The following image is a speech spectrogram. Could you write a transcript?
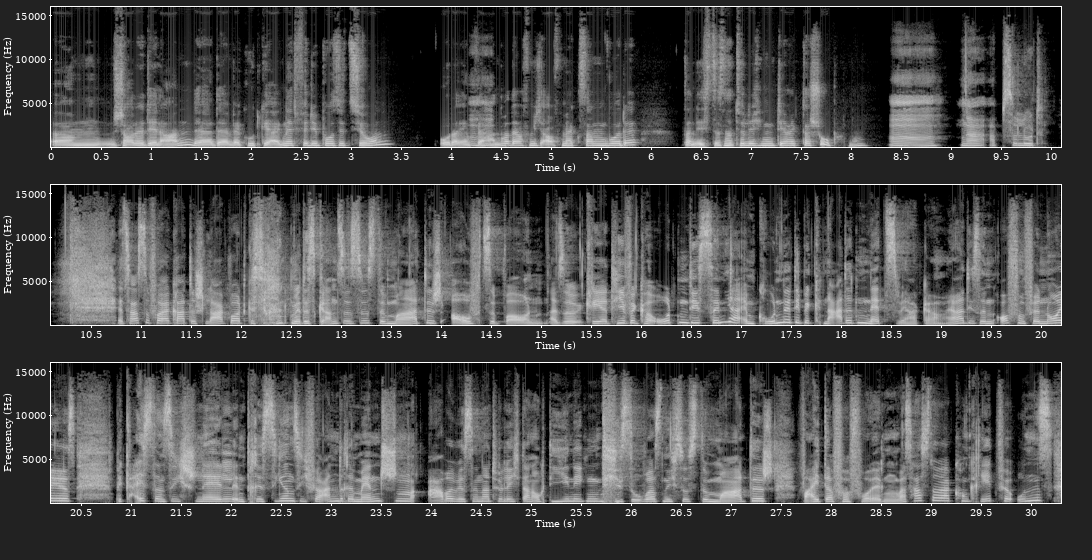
ähm, schau dir den an, der, der wäre gut geeignet für die Position oder irgendwer mhm. andere, der auf mich aufmerksam wurde, dann ist das natürlich ein direkter Schub. Ne? Mhm. Ja, absolut. Jetzt hast du vorher gerade das Schlagwort gesagt, mir das Ganze systematisch aufzubauen. Also kreative Chaoten, die sind ja im Grunde die begnadeten Netzwerker. Ja, die sind offen für Neues, begeistern sich schnell, interessieren sich für andere Menschen, aber wir sind natürlich dann auch diejenigen, die sowas nicht systematisch weiterverfolgen. Was hast du da konkret für uns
